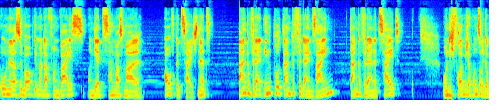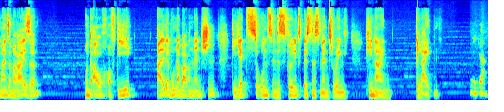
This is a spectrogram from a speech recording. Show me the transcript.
ohne dass überhaupt jemand davon weiß. Und jetzt haben wir es mal aufgezeichnet. Danke für deinen Input, danke für dein Sein, danke für deine Zeit. Und ich freue mich auf unsere gemeinsame Reise und auch auf die all der wunderbaren Menschen, die jetzt zu uns in das Phoenix Business Mentoring hineingeleiten. Ja,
